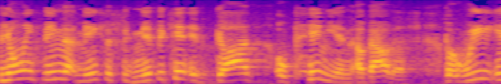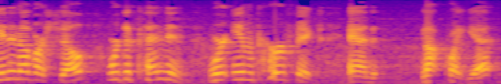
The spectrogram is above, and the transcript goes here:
The only thing that makes us significant is God's opinion about us. But we, in and of ourselves, we're dependent. We're imperfect. And not quite yet,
